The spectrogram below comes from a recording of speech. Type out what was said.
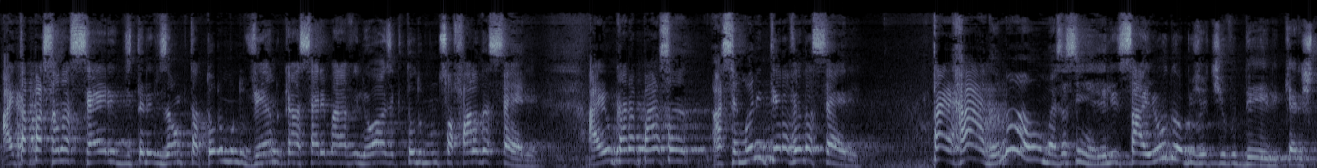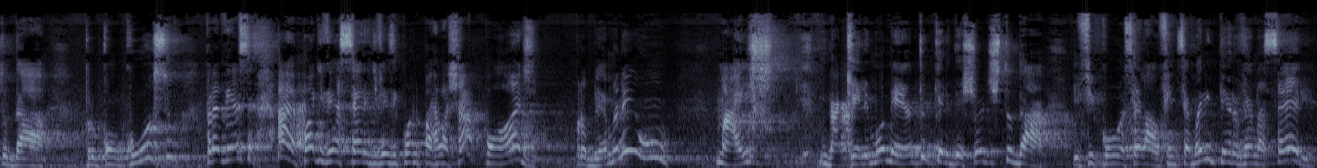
Aí está passando a série de televisão que está todo mundo vendo, que é uma série maravilhosa, que todo mundo só fala da série. Aí o cara passa a semana inteira vendo a série. Tá errado? Não, mas assim, ele saiu do objetivo dele, que era estudar para o concurso, para ver se. Ah, pode ver a série de vez em quando para relaxar? Pode, problema nenhum. Mas, naquele momento que ele deixou de estudar e ficou, sei lá, o fim de semana inteiro vendo a série,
